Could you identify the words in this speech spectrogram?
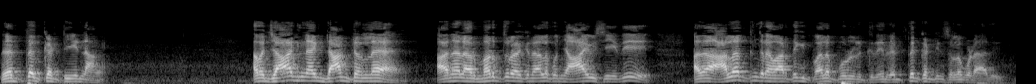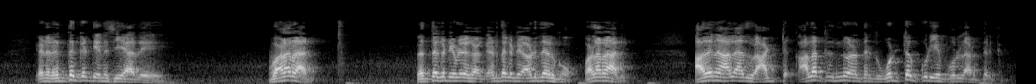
ரத்த கட்டின்னாங்க. அப்ப ஜாகி நாயக் டாக்டர்ல அதனால அவர் மருத்துவர் இருக்கிறனால கொஞ்சம் ஆய்வு செய்து அது அலக்குங்கிற வார்த்தைக்கு பல பொருள் இருக்குது. ரத்த கட்டின்னு சொல்லக்கூடாது. ஏன்னா ரத்த கட்டி என்ன செய்யாது? வளராது. ரத்த கட்டி ரத்த கட்டி அப்படிதான் இருக்கும். வளராது. அதனால அது ஒரு அட்டு அலக்கு இன்னொரு அர்த்தம் இருக்கு. ஒட்டக்கூடிய பொருள் அர்த்தம் இருக்குது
